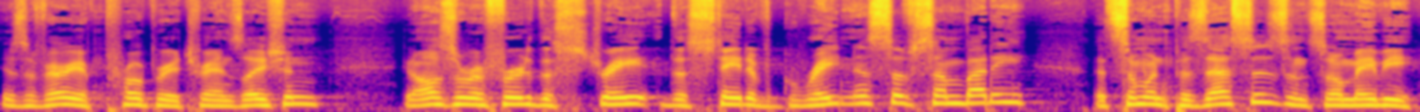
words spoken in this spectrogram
is a very appropriate translation. It can also refer to the, straight, the state of greatness of somebody that someone possesses, and so maybe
